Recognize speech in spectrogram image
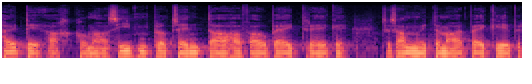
heute 8,7 Prozent AHV-Beiträge zusammen mit dem Arbeitgeber.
